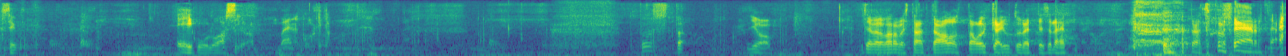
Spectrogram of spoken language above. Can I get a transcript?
se ei kuulu asiaan Väinön kohdalla. Tosta, joo. Pitää vielä varmistaa, että aloittaa oikea jutun, ettei se lähde Tää on väärää.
